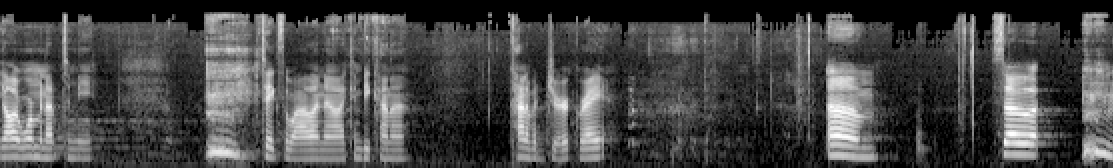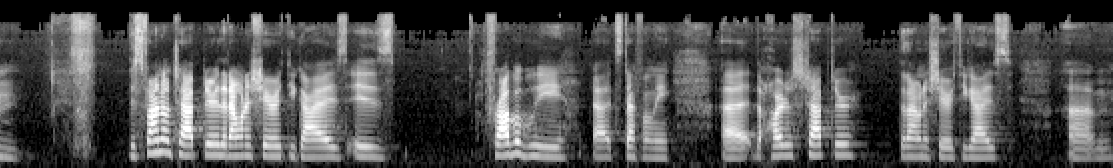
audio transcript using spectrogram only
Y'all are warming up to me. Takes a while, I know. I can be kind of kind of a jerk, right? Um, so this final chapter that I want to share with you guys is probably, uh, it's definitely uh, the hardest chapter that I want to share with you guys. Um,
